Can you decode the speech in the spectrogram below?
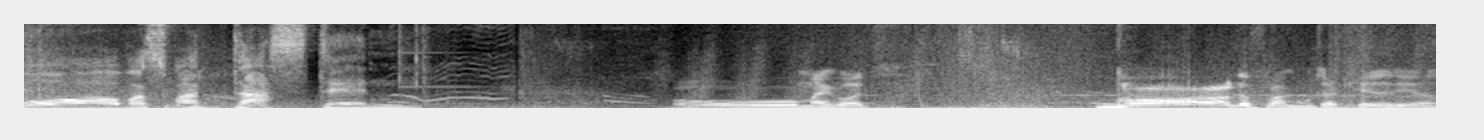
Boah, was war das denn? Oh mein Gott. Boah, das war ein guter Kill hier.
